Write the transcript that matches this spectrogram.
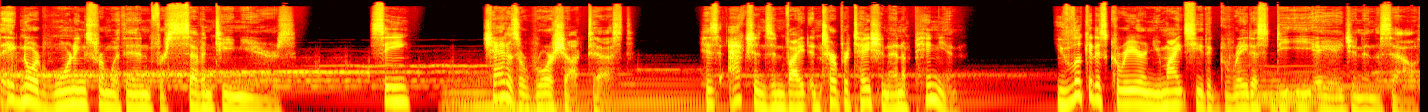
They ignored warnings from within for 17 years. See, Chad is a Rorschach test. His actions invite interpretation and opinion. You look at his career and you might see the greatest DEA agent in the South,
